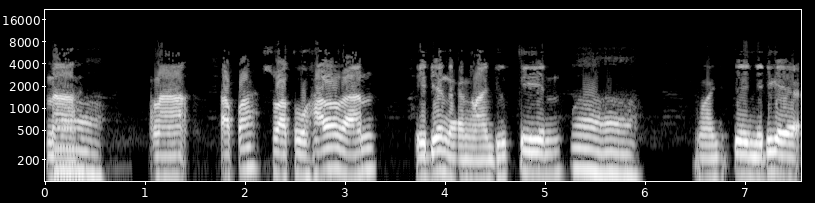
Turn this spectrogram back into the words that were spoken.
Nah, Ah, karena apa suatu hal kan, ya dia nggak ngelanjutin. ah, ah. melanjutin jadi kayak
